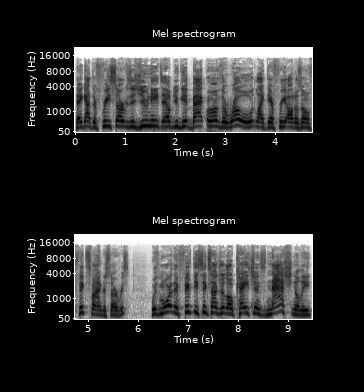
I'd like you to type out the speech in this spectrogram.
They got the free services you need to help you get back on the road, like their free AutoZone Fix Finder service. With more than 5,600 locations nationally,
